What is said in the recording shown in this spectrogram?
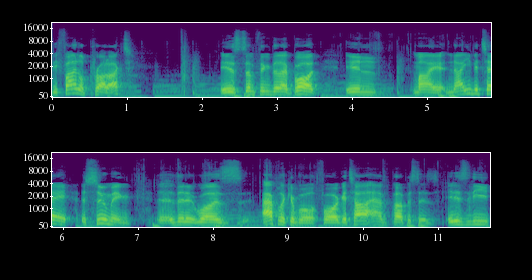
The final product is something that I bought in my naivete, assuming Uh, that it was applicable for guitar amp purposes. It is the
